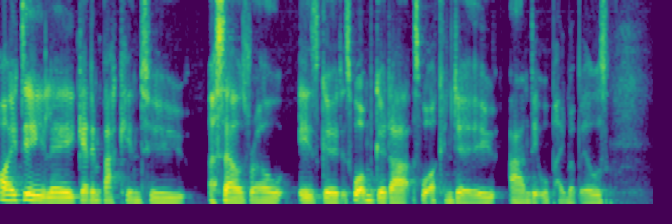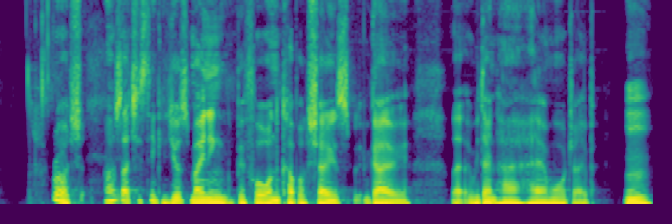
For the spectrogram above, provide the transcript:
ideally getting back into a sales role is good. It's what I'm good at. It's what I can do, and it will pay my bills. Rog, I was actually thinking, you was moaning before on a couple of shows ago that we don't have hair and wardrobe. Mm.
